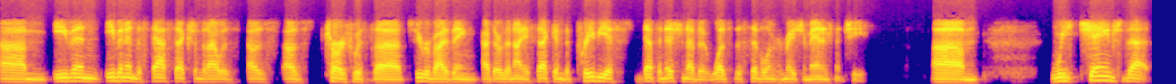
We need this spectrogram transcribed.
Um, even even in the staff section that I was I was I was charged with uh, supervising out there the 92nd, the previous definition of it was the civil information management chief. Um, we changed that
